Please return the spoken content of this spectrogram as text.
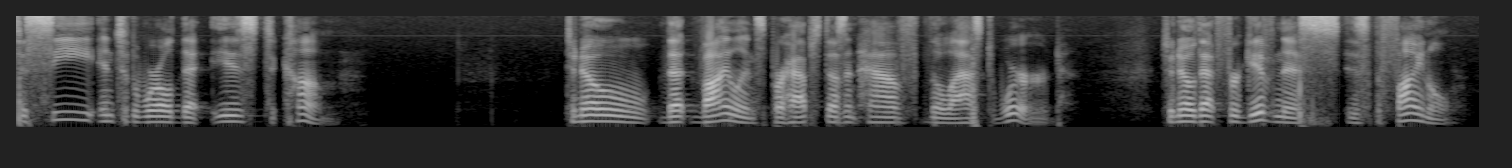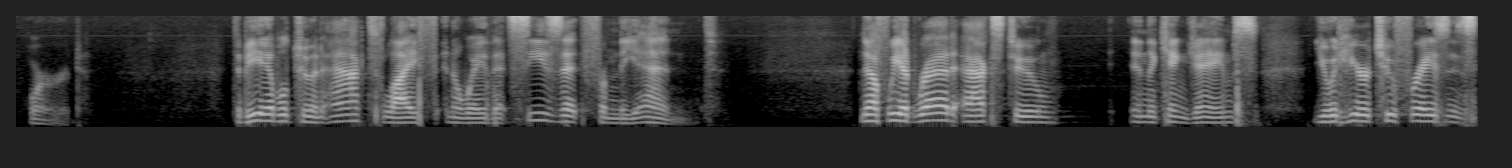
to see into the world that is to come. To know that violence perhaps doesn't have the last word. To know that forgiveness is the final word. To be able to enact life in a way that sees it from the end. Now, if we had read Acts 2 in the King James, you would hear two phrases.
